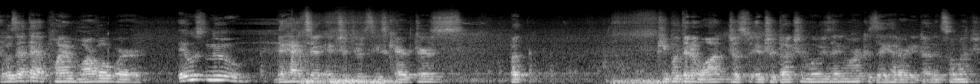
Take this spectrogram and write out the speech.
It was at that point in Marvel where It was new. they had to introduce these characters, but people didn't want just introduction movies anymore because they had already done it so much.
